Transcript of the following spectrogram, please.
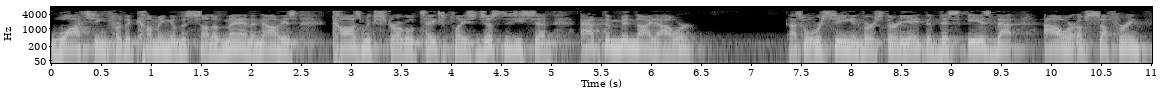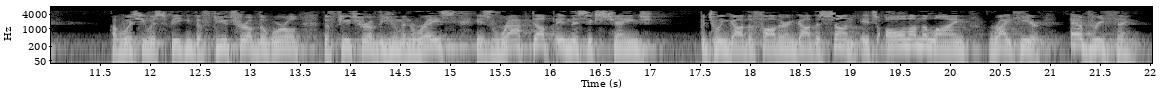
watching for the coming of the Son of Man. And now his cosmic struggle takes place just as he said at the midnight hour. That's what we're seeing in verse 38, that this is that hour of suffering of which he was speaking. The future of the world, the future of the human race is wrapped up in this exchange between God the Father and God the Son. It's all on the line right here. Everything.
